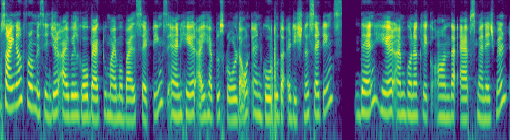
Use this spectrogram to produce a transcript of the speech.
Sign out from messenger i will go back to my mobile settings and here i have to scroll down and go to the additional settings then here i'm gonna click on the apps management.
